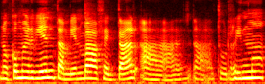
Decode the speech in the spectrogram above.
No comer bien también va a afectar a, a tu ritmo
